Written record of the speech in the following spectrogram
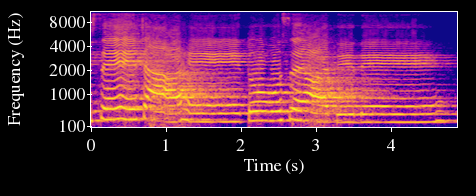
जिसे चाहे तो वसआत दे।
